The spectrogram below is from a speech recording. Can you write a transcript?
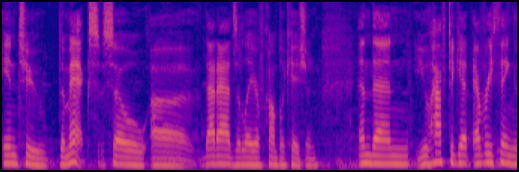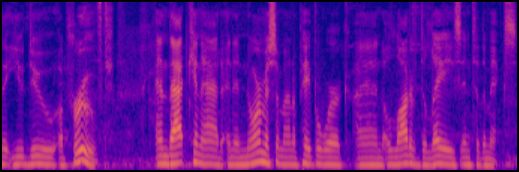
into the mix. So uh, that adds a layer of complication. And then you have to get everything that you do approved. And that can add an enormous amount of paperwork and a lot of delays into the mix.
